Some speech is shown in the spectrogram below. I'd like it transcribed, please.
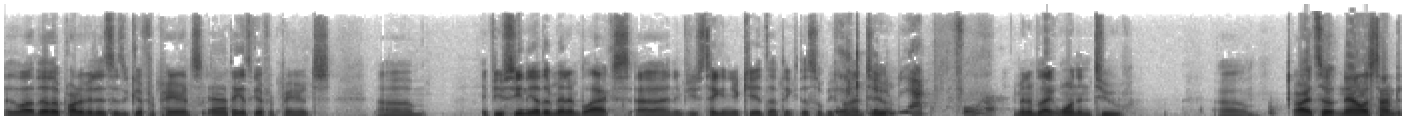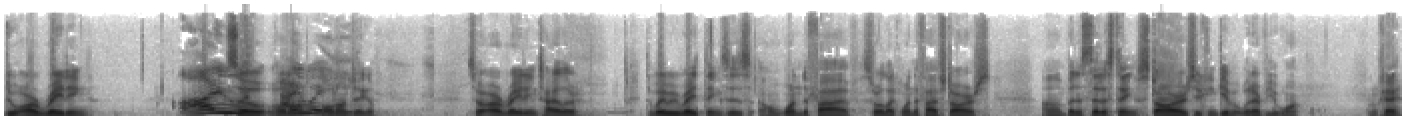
lot, the other part of it is: is it good for parents? Yeah, I think it's good for parents. Um, if you've seen the other Men in Blacks, uh, and if you've taken your kids, I think this will be fine too. Men in. Black Four. Men in Black one and two. Um, all right, so now it's time to do our rating. I So hold I on, hold on, Jacob. So our rating, Tyler, the way we rate things is on one to five, sort of like one to five stars. Um, but instead of saying stars, you can give it whatever you want. Okay,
